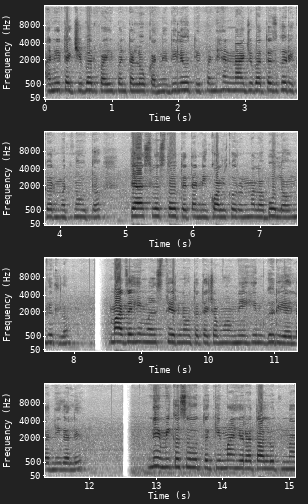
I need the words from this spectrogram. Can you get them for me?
आणि त्याची भरपाई पण त्या लोकांनी दिली होती पण ह्यांना अजिबातच घरी करमत नव्हतं. ते अस्वस्थ होते त्यांनी कॉल करून मला बोलावून घेतलं. माझंही मन स्थिर नव्हतं त्याच्यामुळं मीही घरी यायला निघाले. नेहमी कसं होतं की माहेरात आलोत ना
